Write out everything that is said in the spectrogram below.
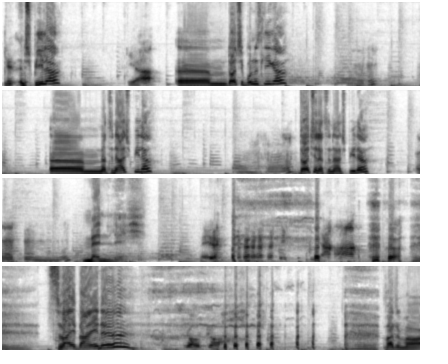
Kennst ein? Spieler, Ja, ähm, Deutsche Bundesliga. Ähm, Nationalspieler, Mhm. deutsche Nationalspieler, Mhm. männlich. Nee. ja. Zwei Beine, Oh Gott. warte mal,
